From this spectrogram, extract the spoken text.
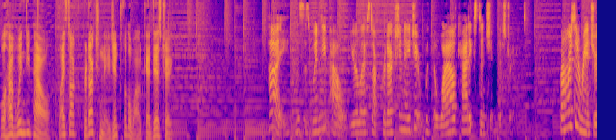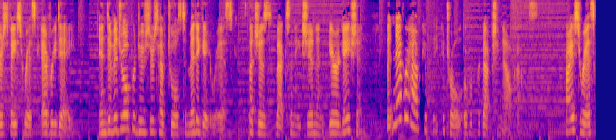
we'll have Wendy Powell, Livestock Production Agent for the Wildcat District. Hi, this is Wendy Powell, your Livestock Production Agent with the Wildcat Extension District. Farmers and ranchers face risk every day. Individual producers have tools to mitigate risk, such as vaccination and irrigation, but never have complete control over production outcomes. Price risk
